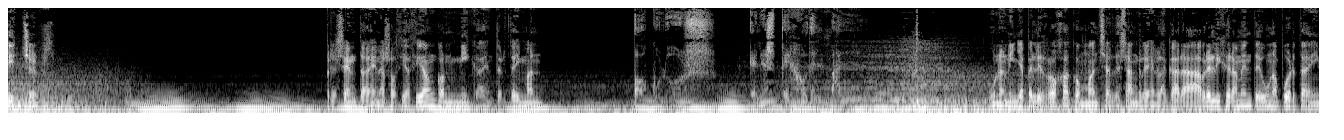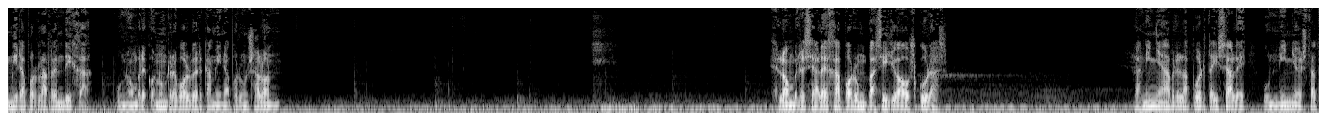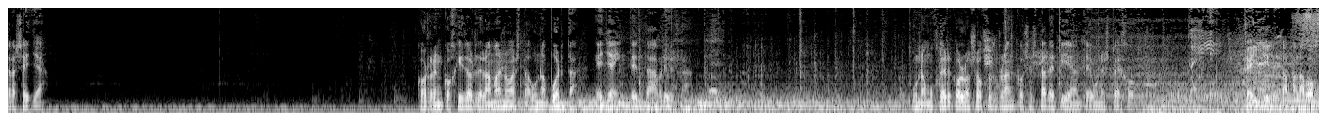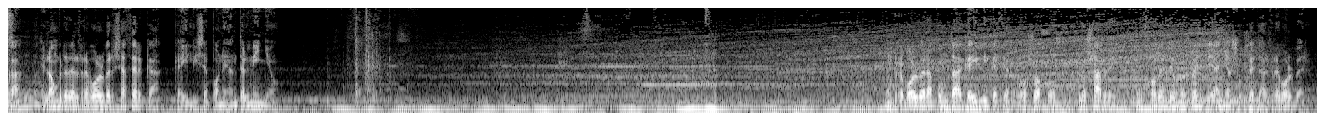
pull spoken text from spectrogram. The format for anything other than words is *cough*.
Pictures. Presenta en asociación con Mika Entertainment Oculus, el espejo del mal. Una niña pelirroja con manchas de sangre en la cara abre ligeramente una puerta y mira por la rendija. Un hombre con un revólver camina por un salón. El hombre se aleja por un pasillo a oscuras. La niña abre la puerta y sale. Un niño está tras ella. Corren cogidos de la mano hasta una puerta. Ella intenta abrirla. Una mujer con los ojos blancos está de pie ante un espejo. Kaylee le tapa la boca. El hombre del revólver se acerca. Kaylee se pone ante el niño. Revólver apunta a Kaylee que cierra los ojos. Los abre. Un joven de unos 20 años sujeta el revólver.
